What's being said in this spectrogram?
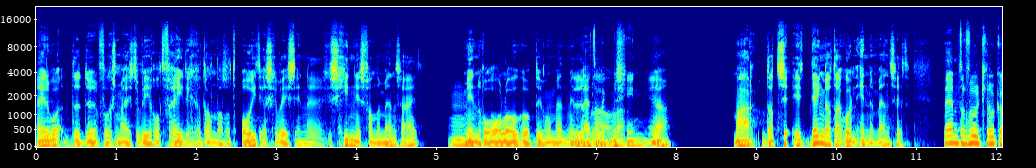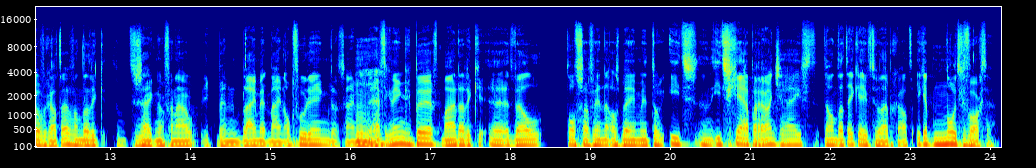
Nee, de, de, de, volgens mij is de wereld vrediger dan dat het ooit is geweest in de geschiedenis van de mensheid. Minder oorlogen op dit moment. Minder. Letterlijk bla, bla, bla. misschien. Ja. Ja. Maar dat, ik denk dat dat gewoon in de mens zit. We hebben het er vorige keer ook over gehad. Hè? Van dat ik, toen zei ik nog van nou, ik ben blij met mijn opvoeding. Er zijn Mhm. heftige dingen gebeurd. Maar dat ik eh, het wel tof zou vinden als Benjamin toch iets, een iets scherper randje heeft dan dat ik eventueel heb gehad. Ik heb nooit gevochten.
